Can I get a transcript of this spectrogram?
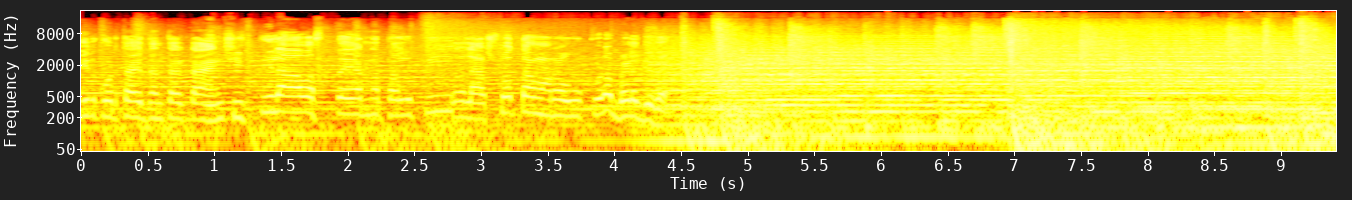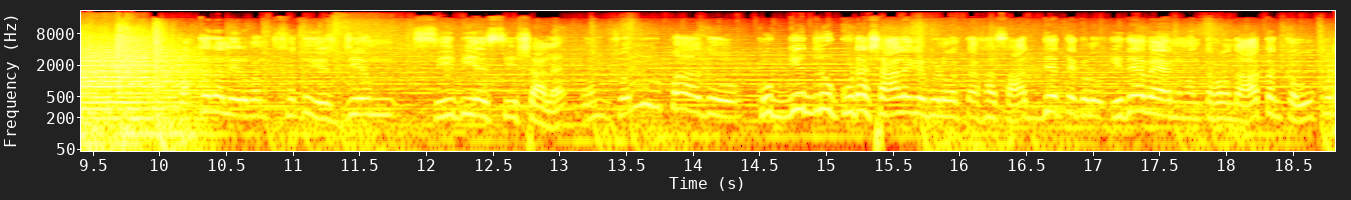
ನೀರು ಕೊಡ್ತಾ ಇದ್ದಂಥ ಟ್ಯಾಂಕ್ ಶಿಥಿಲಾವಸ್ಥೆಯನ್ನು ತಲುಪಿ ಅದರಲ್ಲಿ ಅಶ್ವತ್ಥ ಮರವು ಕೂಡ ಬೆಳೆದಿದೆ. ಪಕ್ಕದಲ್ಲಿರುವಂತಹದ್ದು S D M C B S C ಶಾಲೆ. ಒಂದು ಸ್ವಲ್ಪ ಅದು ಕುಗ್ಗಿದ್ರೂ ಕೂಡ ಶಾಲೆಗೆ ಬೀಳುವಂತಹ ಸಾಧ್ಯತೆಗಳು ಇದಾವೆ ಅನ್ನುವಂತಹ ಒಂದು ಆತಂಕವೂ ಕೂಡ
